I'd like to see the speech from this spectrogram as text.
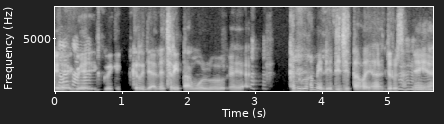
kayak gue sama gue kerjaannya cerita mulu kayak kan gue kan media digital ya jurusannya ya.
